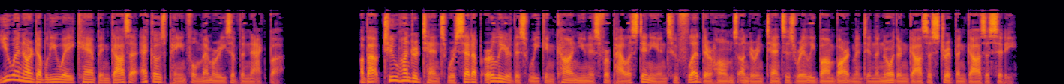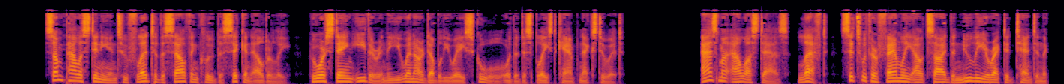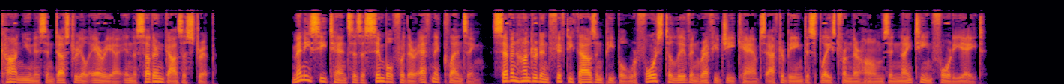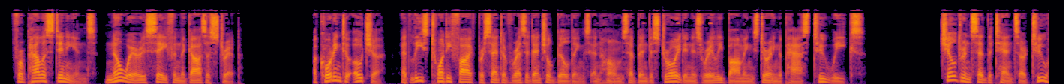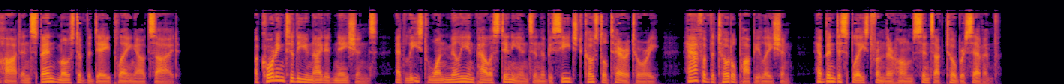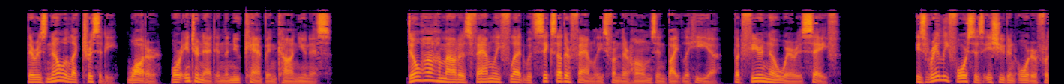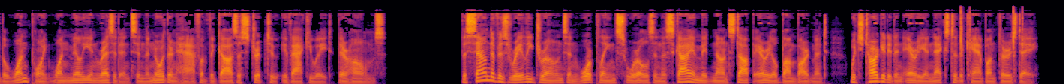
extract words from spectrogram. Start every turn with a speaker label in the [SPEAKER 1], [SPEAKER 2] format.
[SPEAKER 1] UNRWA camp in Gaza echoes painful memories of the Nakba. About 200 tents were set up earlier this week in Khan Yunis for Palestinians who fled their homes under intense Israeli bombardment in the northern Gaza Strip and Gaza City. Some Palestinians who fled to the south include the sick and elderly, who are staying either in the UNRWA school or the displaced camp next to it. Asma al-Ustaz, left, sits with her family outside the newly erected tent in the Khan Yunis industrial area in the southern Gaza Strip. Many see tents as a symbol for their ethnic cleansing. 750,000 people were forced to live in refugee camps after being displaced from their homes in 1948. For Palestinians, nowhere is safe in the Gaza Strip. According to OCHA, at least 25% of residential buildings and homes have been destroyed in Israeli bombings during the past two weeks. Children said the tents are too hot and spend most of the day playing outside. According to the United Nations, at least 1 million Palestinians in the besieged coastal territory, half of the total population, have been displaced from their homes since October 7. There is no electricity, water, or internet in the new camp in Khan Yunis. Doha Hamada's family fled with six other families from their homes in Beit Lahia, but fear nowhere is safe. Israeli forces issued an order for the 1.1 million residents in the northern half of the Gaza Strip to evacuate their homes. The sound of Israeli drones and warplanes swirls in the sky amid non-stop aerial bombardment, which targeted an area next to the camp on Thursday.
